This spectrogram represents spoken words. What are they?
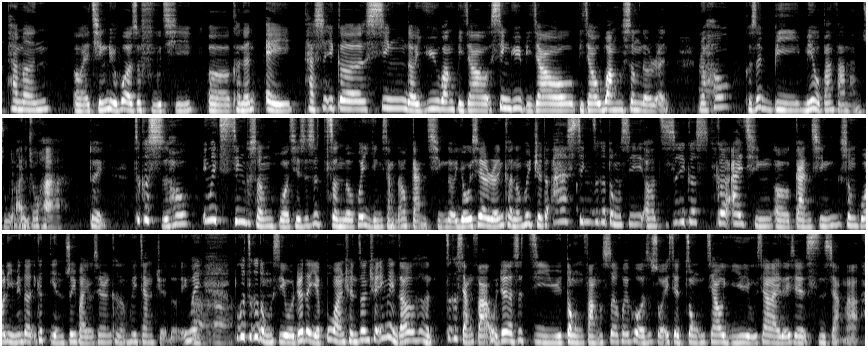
他们呃情侣或者是夫妻，呃，可能 A 他是一个性的欲望比较性欲比较比较旺盛的人，然后可是 B 没有办法满足满足他，对。这个时候，因为性生活其实是真的会影响到感情的。有一些人可能会觉得啊，性这个东西呃，只是一个个爱情呃感情生活里面的一个点缀吧。有些人可能会这样觉得。因为不过这个东西，我觉得也不完全正确。因为你知道，很这个想法，我觉得是基于东方社会或者是说一些宗教遗留下来的一些思想啊。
